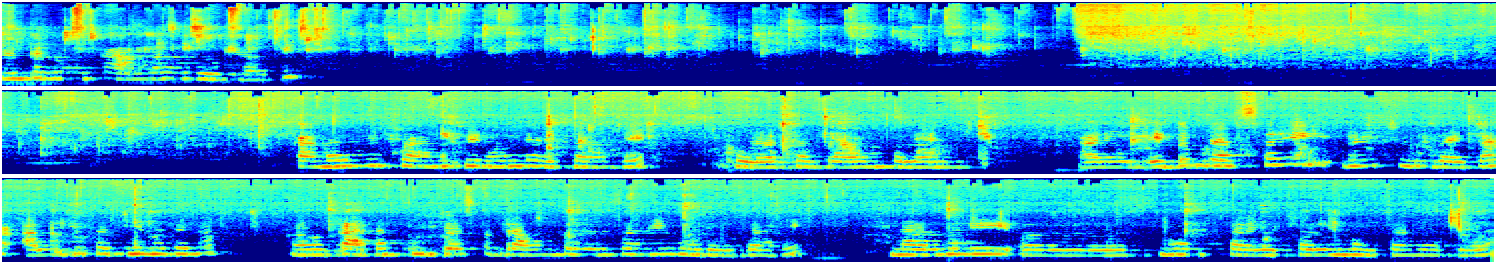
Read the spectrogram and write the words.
नंतर मग कांदा घेऊया होती कांदा मी छान फिरवून घ्यायचा आहे. थोडासा ब्राऊन कलर आणि एकदम जास्तही नाही शिजू द्यायचा आलूच्या चटणीमध्ये ना कांदा खूप जास्त ब्राऊन कलरचा नाही होऊ द्यायचा आहे नॉर्मली स्मूथ करून घ्यायचा आहे आपल्याला.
